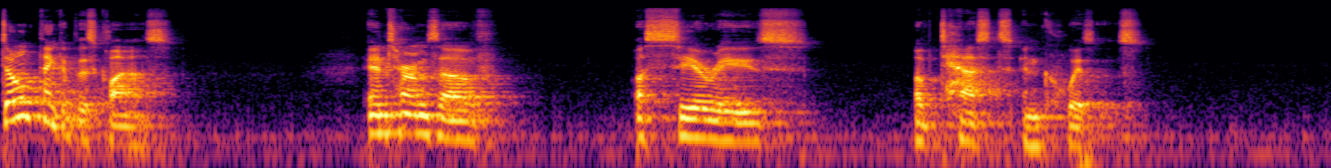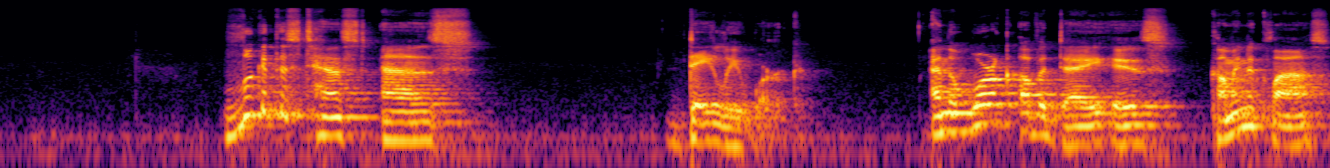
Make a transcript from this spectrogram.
Don't think of this class in terms of a series of tests and quizzes. Look at this test as daily work. And the work of a day is coming to class,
